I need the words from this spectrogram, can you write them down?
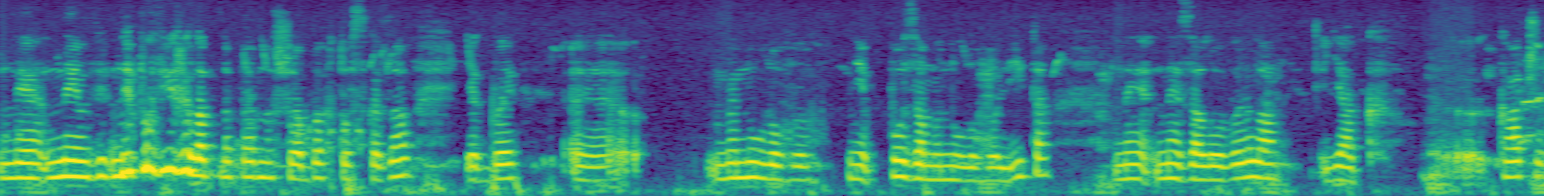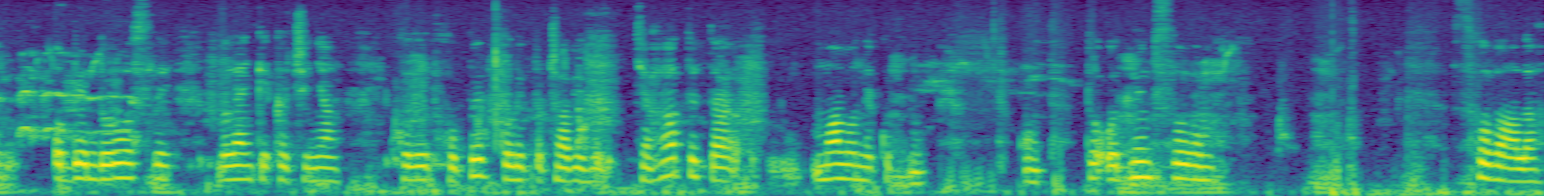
не, не, не повірила б, напевно, що аби хто сказав, якби е, минулого, ні, позаминулого літа не, не заловила, як е, качу один дорослий, маленьке каченя, коли вхопив, коли почав його тягати, та мало не купнув. От, то одним словом сховала,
